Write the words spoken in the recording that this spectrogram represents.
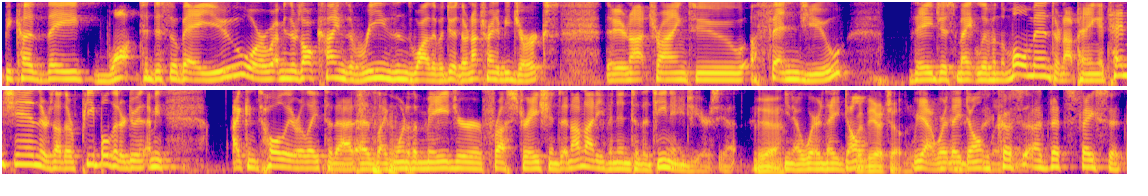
because they want to disobey you or I mean there's all kinds of reasons why they would do it. They're not trying to be jerks. They're not trying to offend you. They just might live in the moment. They're not paying attention. There's other people that are doing I mean I can totally relate to that as like one of the major frustrations and I'm not even into the teenage years yet. Yeah. You know where they don't With your children. Yeah, where they don't Because uh, let's face it,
